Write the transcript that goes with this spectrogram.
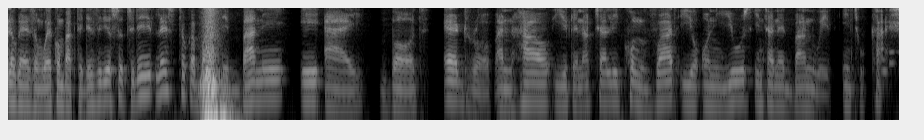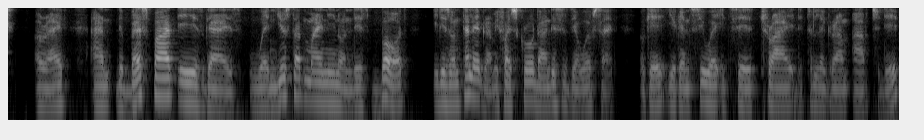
Hello guys and welcome back to this video. So today let's talk about the Bahne AI bot airdrop and how you can actually convert your unused internet bandwidth into cash. All right. And the best part is guys, when you start mining on this bot, it is on Telegram. If I scroll down, this is their website okay you can see where it says try the telegram app today.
